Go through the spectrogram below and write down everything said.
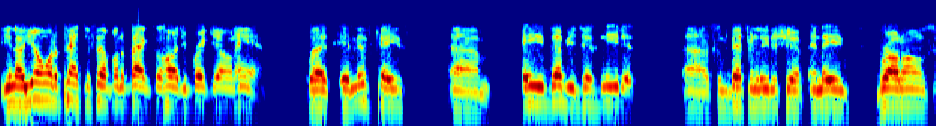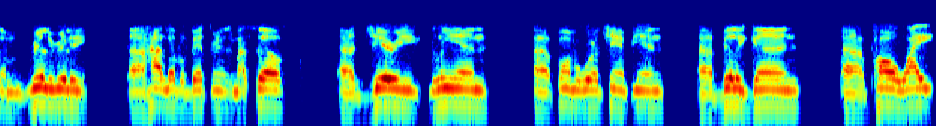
you know, you don't want to pat yourself on the back so hard you break your own hand. But in this case, um, AEW just needed uh, some veteran leadership, and they brought on some really, really uh, high level veterans. Myself, uh, Jerry Lynn, uh, former world champion, uh, Billy Gunn, uh, Paul White.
